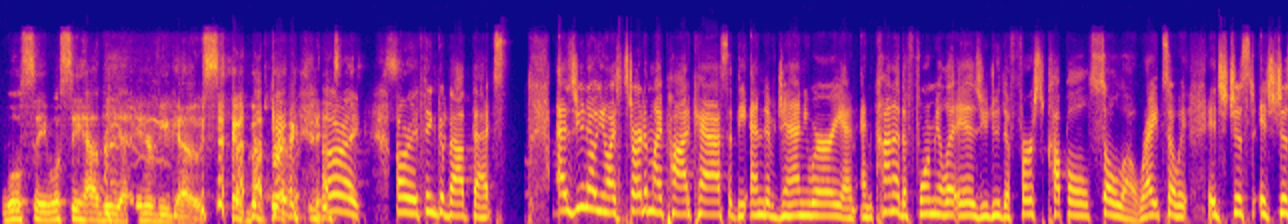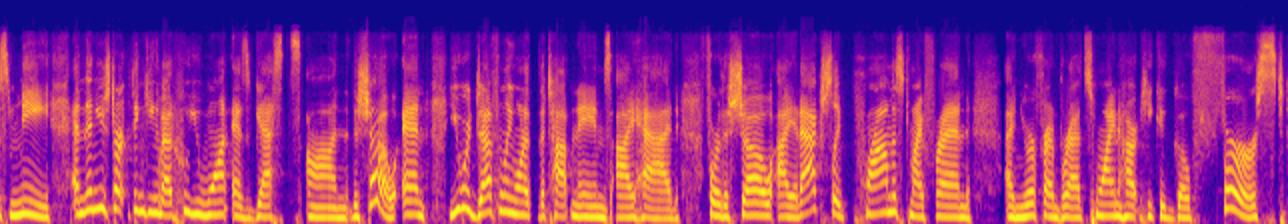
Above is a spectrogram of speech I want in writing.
we'll see. We'll see how the uh, interview goes. okay. All right. All right. Think about that. As you know, you know, I started my podcast at the end of January and, and kind of the formula is you do the first couple solo, right? So it, it's just it's just me. And then you start thinking about who you want as guests on the show. And you were definitely one of the top names I had for the show. I had actually promised my friend and your friend Brad Swinehart he could go first,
